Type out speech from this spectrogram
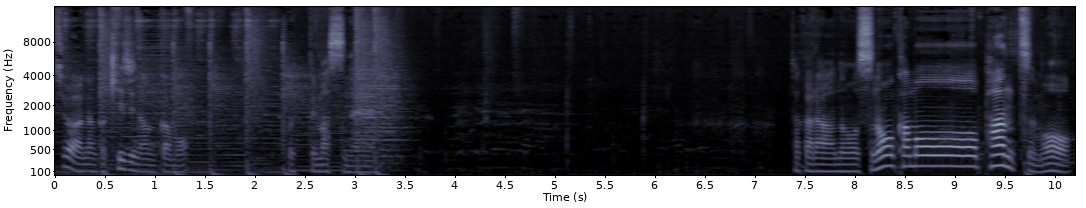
っちはなんか生地なんかも売ってますね。だからあのスノーカモパンツも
